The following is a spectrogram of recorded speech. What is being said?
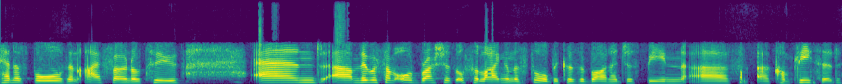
tennis balls, an iPhone or two. And um, there were some old brushes also lying in the store because the barn had just been uh, uh, completed.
